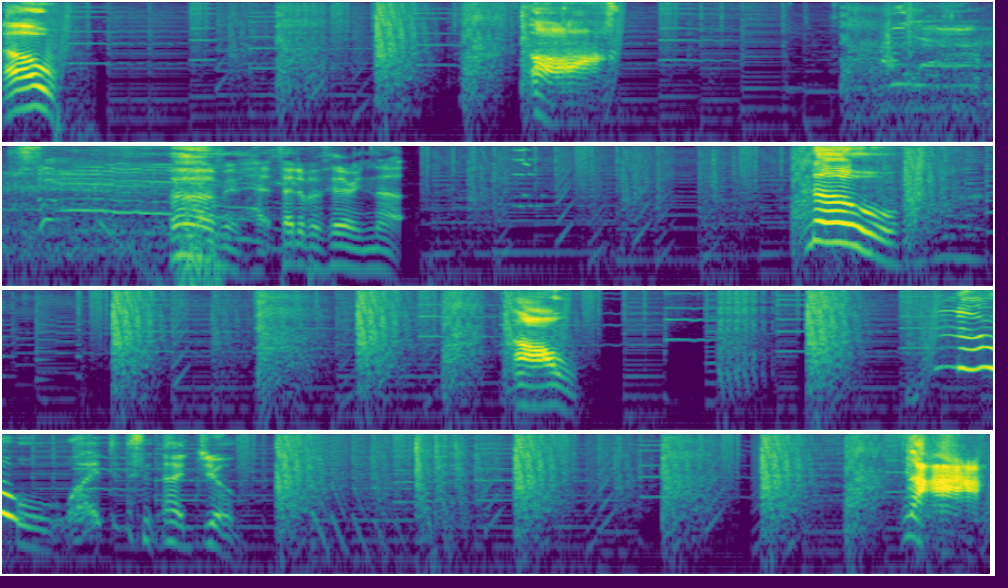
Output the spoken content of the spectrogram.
Oh. Ah. Oh, I'm fed up of hearing that. No! Oh! No! Why didn't I jump? Ah!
